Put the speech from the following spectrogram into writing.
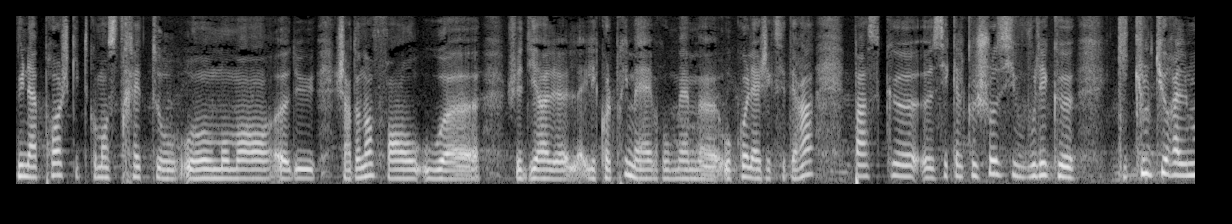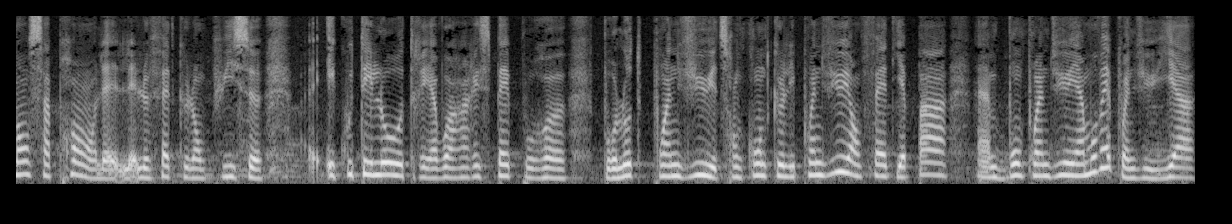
une approche qui commence très tôt, au moment euh, du jardin d'enfants ou, euh, je veux dire, l'école primaire ou même au collège, etc. Parce que c'est quelque chose, si vous voulez, qui culturellement s'apprend, le fait que l'on puisse écouter l'autre et avoir un respect pour euh, pour l'autre point de vue et de se rendre compte que les points de vue, en fait, il n'y a pas un bon point de vue et un mauvais point de vue. Il y a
